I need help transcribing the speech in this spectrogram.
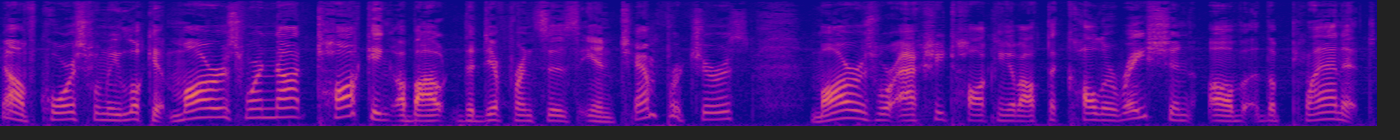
Now, of course, when we look at Mars, we're not talking about the differences in temperatures. Mars, we're actually talking about the coloration of the planet.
